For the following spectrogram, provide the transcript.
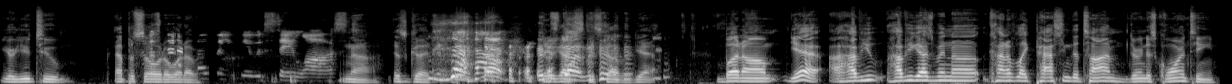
your YouTube I was episode or kinda whatever. hoping they would stay lost. Nah, it's good. No, they it's got done. discovered. Yeah. But um, yeah. uh, Have you have you guys been uh kind of like passing the time during this quarantine?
